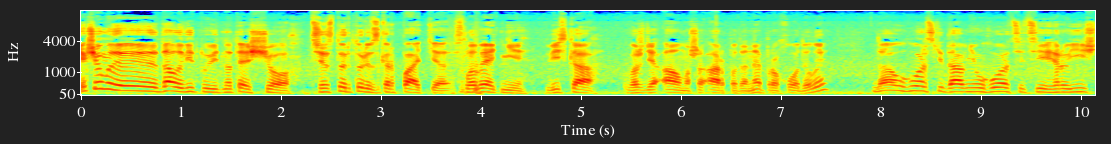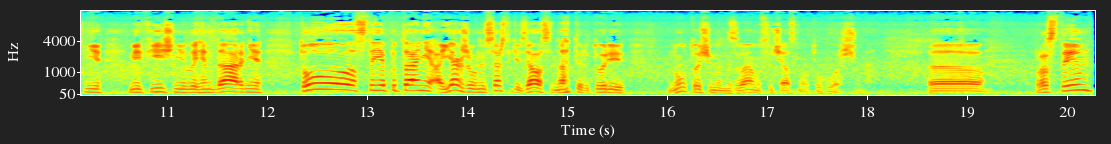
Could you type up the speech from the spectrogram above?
Якщо ми е, дали відповідь на те, що через територію Закарпаття славетні війська вождя Алмаша Арпада не проходили, да, угорські, давні угорці, ці героїчні, міфічні, легендарні, то стає питання: а як же вони все ж таки взялися на території, ну, то, що ми називаємо сучасного Угорщина? Е, простим,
